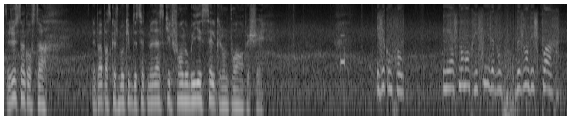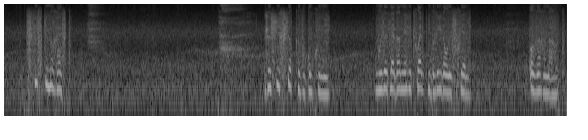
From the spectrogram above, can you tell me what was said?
C'est juste un constat. Ce n'est pas parce que je m'occupe de cette menace qu'il faut en oublier celle que l'on ne pourra empêcher. Je comprends. Mais à ce moment précis, nous avons besoin d'espoir. C'est ce qui nous reste. Je suis sûr que vous comprenez. Vous êtes la dernière étoile qui brille dans le ciel. Over and out.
